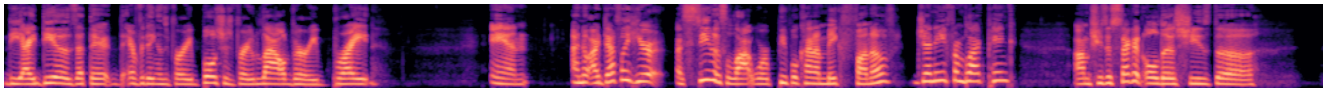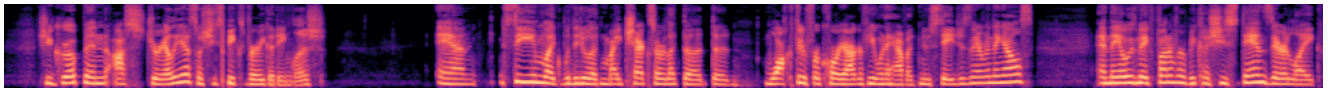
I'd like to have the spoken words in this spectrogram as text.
The idea is that everything is very bullshit, very loud, very bright. And I know I definitely hear, I see this a lot where people kind of make fun of Jennie from Blackpink. Um, she's the second oldest. She's the, she grew up in Australia, so she speaks very good English. And seem like when they do like mic checks or like the, the walkthrough for choreography when they have like new stages and everything else. And they always make fun of her because she stands there like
